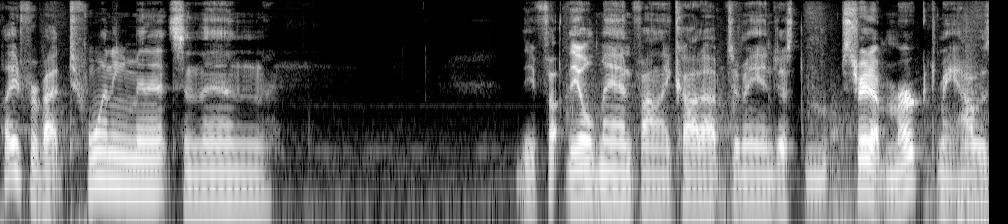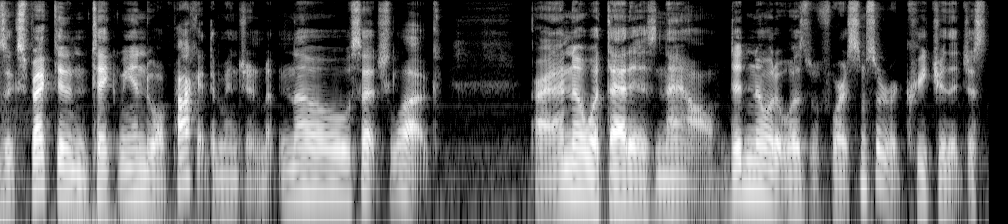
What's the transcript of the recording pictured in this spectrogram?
played for about 20 minutes and then the the old man finally caught up to me and just straight up murked me. I was expecting him to take me into a pocket dimension, but no such luck. All right, I know what that is now. Didn't know what it was before. It's some sort of a creature that just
